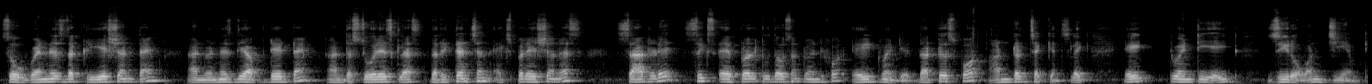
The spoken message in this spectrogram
So when is the creation time and when is the update time and the storage class the retention expiration is Saturday 6 April 2024 828 that is for 100 seconds like 828 01 GMT.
